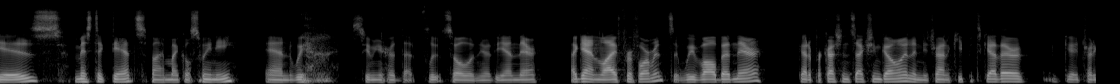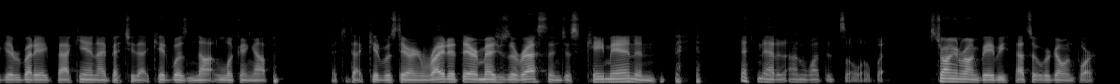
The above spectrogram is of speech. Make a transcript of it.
Is Mystic Dance by Michael Sweeney. And we assume you heard that flute solo near the end there. Again, live performance, and we've all been there. Got a percussion section going, and you're trying to keep it together, get, try to get everybody back in. I bet you that kid was not looking up. bet you that kid was staring right at their measures of rest and just came in and, and had an unwanted solo. But strong and wrong, baby. That's what we're going for.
